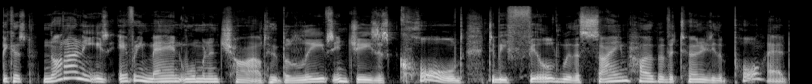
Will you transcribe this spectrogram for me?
Because not only is every man, woman, and child who believes in Jesus called to be filled with the same hope of eternity that Paul had,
